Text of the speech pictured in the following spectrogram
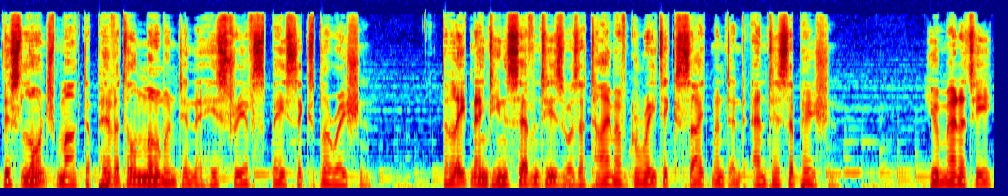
This launch marked a pivotal moment in the history of space exploration. The late 1970s was a time of great excitement and anticipation. Humanity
